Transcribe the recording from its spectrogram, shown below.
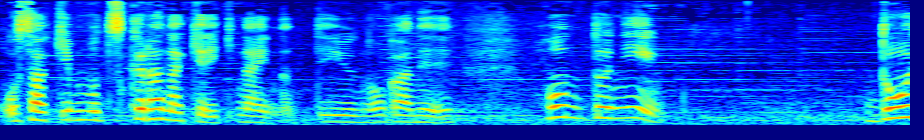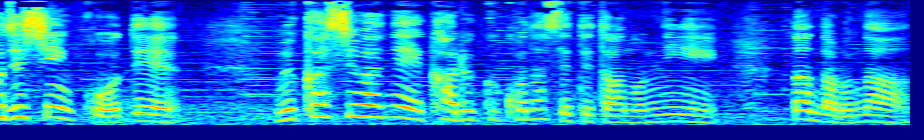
お酒も作らなきゃいけないなっていうのがね本当に同時進行で昔はね軽くこなせてたのに何だろうな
